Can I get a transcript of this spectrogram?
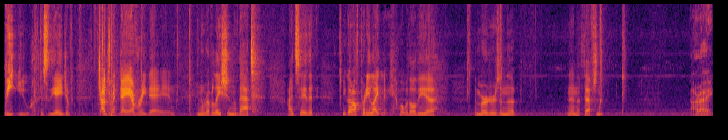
beat you. This is the age of Judgment Day every day. And in the revelation of that, I'd say that you got off pretty lightly. What with all the, uh, the murders and the, and, and the thefts and... All right.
